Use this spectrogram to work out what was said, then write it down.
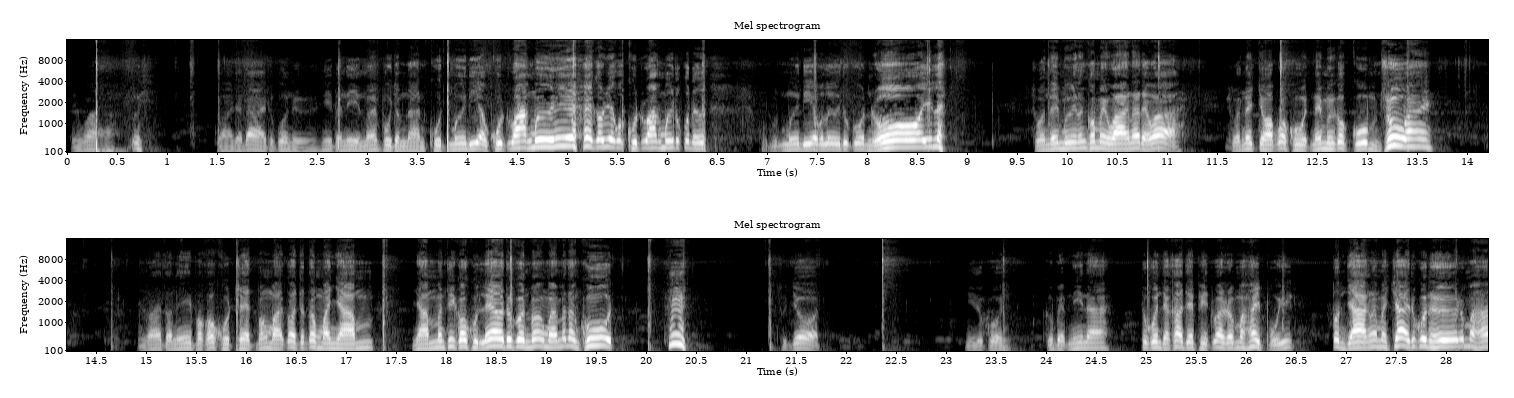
แต่ว่าเอ้ยกว่าจะได้ทุกคนเออนี่ตอนนี้เห็นไหมผู้จำนานขุดมือเดียวขุดวางมือนี่เขาเรียกว่าขุดวางมือทุกคนเออ มือเดียวไปเลยทุกคนโรยเลย ส่วนในมือนั้นเขาไม่วางนะ แต่ว่า ส่วนในจอบก็ขุดในมือก็กุมสู้ไว้เห็นไหมตอนนี้พอเขาขุดเสร็จบางหมายก็จะต้องมาย้ำย้ำมันที่เขาขุดแล้วทุกคนบางหมายไม่ต้องขุดสุดยอด นี่ทุกคนคือแบบนี้นะ ทุกคนจะเข้าใจผิดว่าเรามาให้ปุ๋ยต้นยางนะไม่ใช่ทุกคนเออเรามาหา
